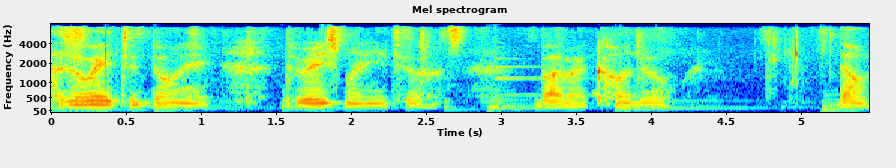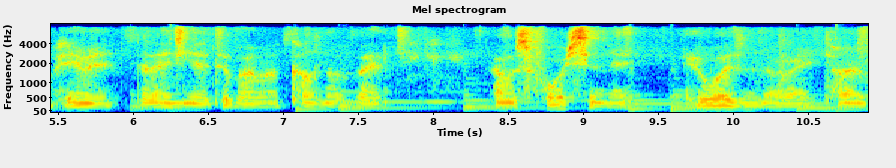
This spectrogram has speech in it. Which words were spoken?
as a way to donate to raise money to buy my condo down payment that I needed to buy my condo, but I was forcing it. It wasn't the right time.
